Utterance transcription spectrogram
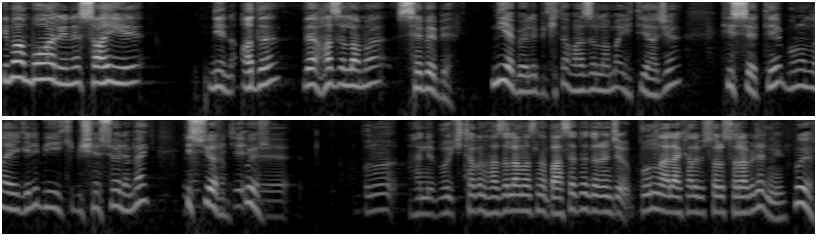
İmam Buhari'nin sahihinin adı ve hazırlama sebebi. Niye böyle bir kitap hazırlama ihtiyacı hissetti? Bununla ilgili bir iki bir şey söylemek istiyorum. Peki, Buyur. e, bunu hani bu kitabın hazırlamasına bahsetmeden önce bununla alakalı bir soru sorabilir miyim? Buyur.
